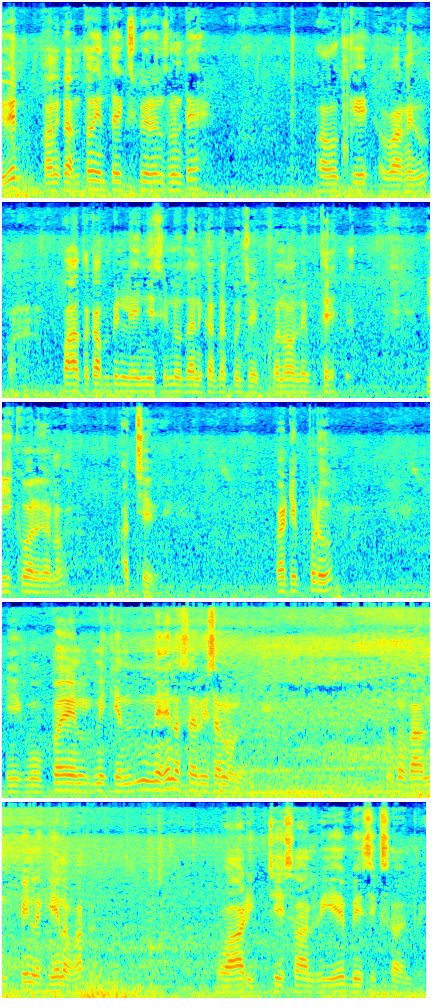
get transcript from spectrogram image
ఈవెన్ మనకు అంత ఇంత ఎక్స్పీరియన్స్ ఉంటే ఓకే మనకు పాత కంపెనీలు ఏం చేసిండో దానికన్నా కొంచెం ఎక్కువనో లేకపోతే ఈక్వల్గానో వచ్చేవి. బట్ ఇప్పుడు నీకు ముప్పై నీకు ఎన్నైనా సర్వీస్ అని ఉన్నది. ఇంకో కంపెనీలకు ఏనవా వాడు ఇచ్చే సాలరీయే బేసిక్ సాలరీ?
